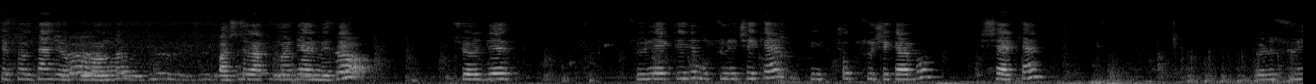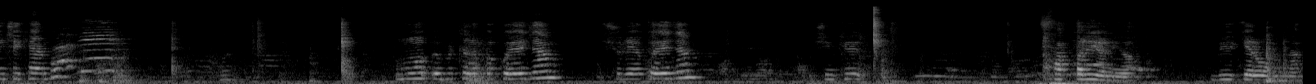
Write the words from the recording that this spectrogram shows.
teflon tencere kullandım. Başta aklıma gelmedi. Şöyle de suyunu ekledim. Bu suyunu çeker. Çünkü çok su çeker bu pişerken. Böyle suyunu çeker bu. Bunu öbür tarafa koyacağım. Şuraya koyacağım. Çünkü sapları yanıyor. Büyük yer olduğundan.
